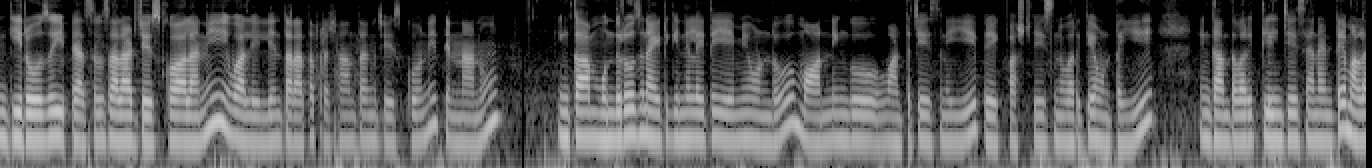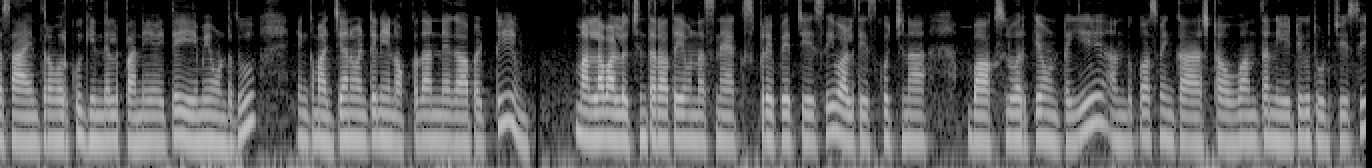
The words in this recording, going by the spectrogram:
ఇంక ఈరోజు ఈ పెసలు సలాడ్ చేసుకోవాలని వాళ్ళు వెళ్ళిన తర్వాత ప్రశాంతంగా చేసుకొని తిన్నాను. ఇంకా ముందు రోజు నైట్ గిన్నెలు అయితే ఏమీ ఉండవు. మార్నింగ్ వంట చేసినవి బ్రేక్ఫాస్ట్ చేసిన వరకే ఉంటాయి. ఇంకా అంతవరకు క్లీన్ చేశానంటే మళ్ళీ సాయంత్రం వరకు గిన్నెల పని అయితే ఏమీ ఉండదు. ఇంకా మధ్యాహ్నం అంటే నేను ఒక్కదాన్నే కాబట్టి మళ్ళీ వాళ్ళు వచ్చిన తర్వాత ఏమన్నా స్నాక్స్ ప్రిపేర్ చేసి వాళ్ళు తీసుకొచ్చిన బాక్సుల వరకే ఉంటాయి. అందుకోసం ఇంకా స్టవ్ అంతా నీట్గా తుడిచేసి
